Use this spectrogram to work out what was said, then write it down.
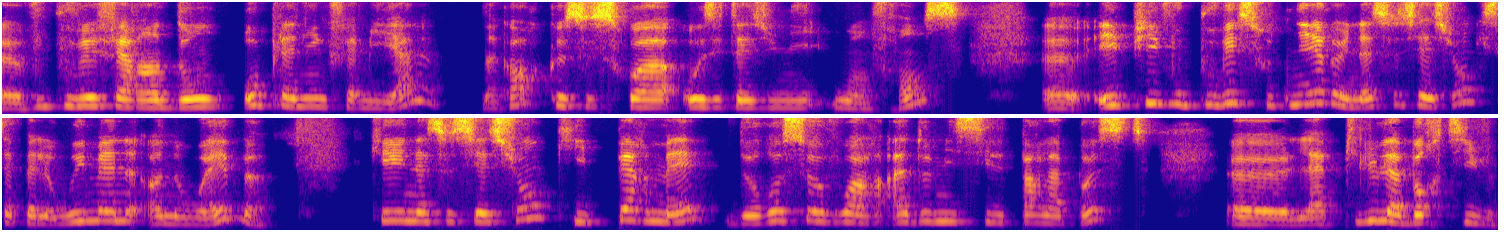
Euh, vous pouvez faire un don au planning familial, d'accord, que ce soit aux États-Unis ou en France. et puis, vous pouvez soutenir une association qui s'appelle Women on Web, qui est une association qui permet de recevoir à domicile par la poste euh, la pilule abortive,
